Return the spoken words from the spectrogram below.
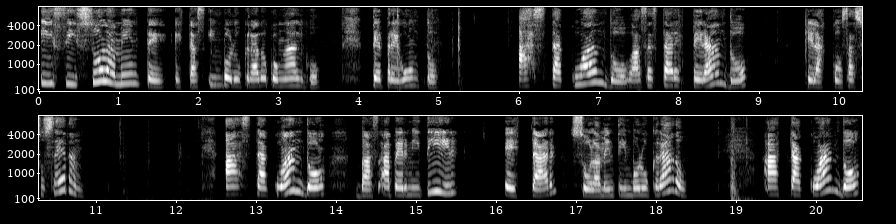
Y si solamente estás involucrado con algo, te pregunto, ¿hasta cuándo vas a estar esperando que las cosas sucedan? ¿Hasta cuándo vas a permitir estar solamente involucrado? ¿Hasta cuándo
